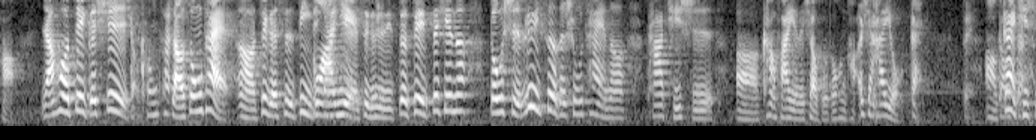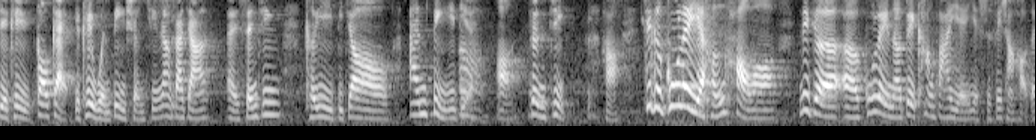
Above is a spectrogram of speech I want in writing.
好。然后这个是小松菜，小松菜啊，这个是地瓜叶，这个是对对，这些呢都是绿色的蔬菜呢，它其实呃抗发炎的效果都很好，而且还有钙，对啊，钙其实也可以高钙，也可以稳定神经，让大家哎神经可以比较安定一点啊，镇静。好，这个菇类也很好哦。那个呃，菇类呢，对抗发炎也是非常好的，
